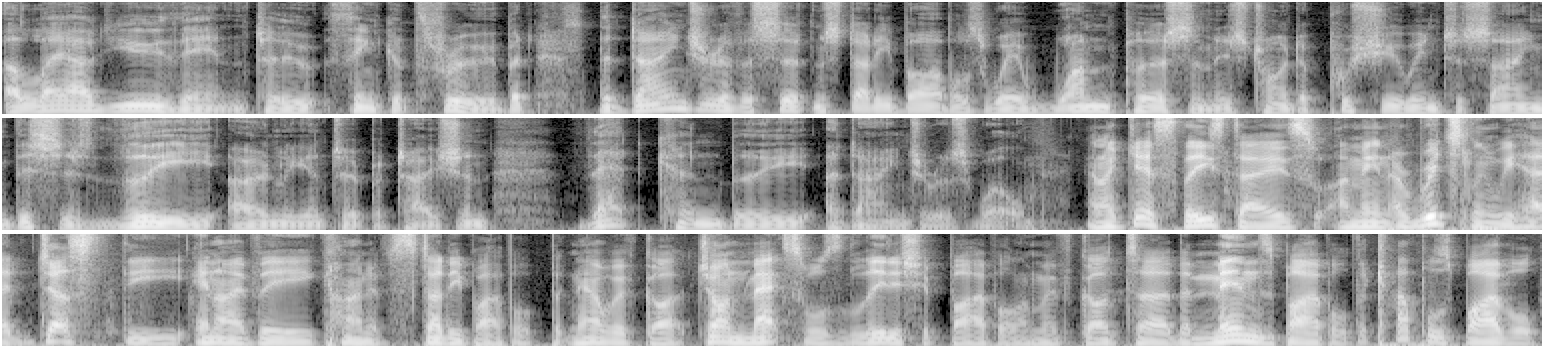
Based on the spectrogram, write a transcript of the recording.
allowed you then to think it through. But the danger of a certain study Bibles where one person is trying to push you into saying this is the only interpretation that can be a danger as well. And I guess these days, I mean, originally we had just the NIV kind of study Bible, but now we've got John Maxwell's Leadership Bible, and we've got uh, the Men's Bible, the Couples Bible,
